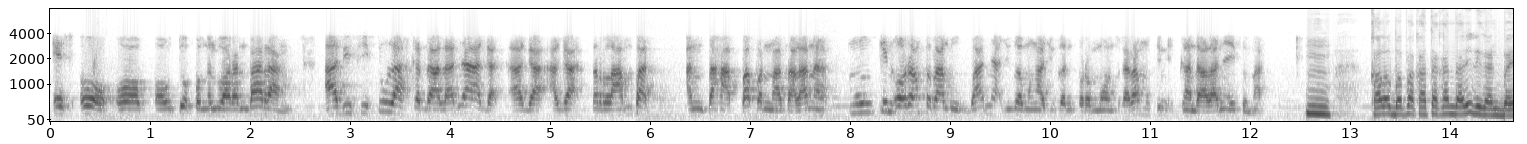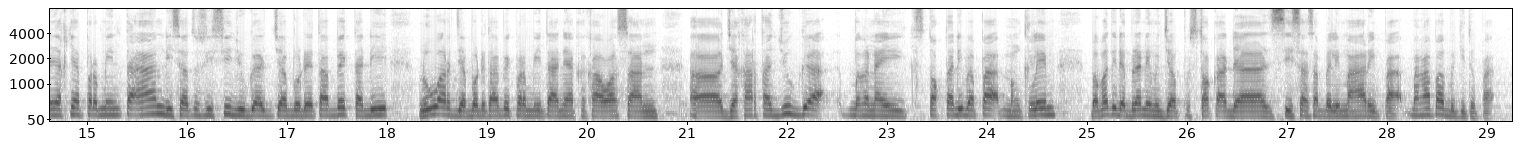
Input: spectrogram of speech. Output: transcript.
SO oh, untuk pengeluaran barang. Ah, di situlah kendalanya agak agak agak terlambat entah apa permasalahan. Mungkin orang terlalu banyak juga mengajukan permohonan sekarang mungkin kendalanya itu mas. Hmm, kalau Bapak katakan tadi dengan banyaknya permintaan di satu sisi juga Jabodetabek tadi luar Jabodetabek permintaannya ke kawasan uh, Jakarta juga mengenai stok tadi Bapak mengklaim Bapak tidak berani menjawab stok ada sisa sampai lima hari Pak. Mengapa begitu Pak?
